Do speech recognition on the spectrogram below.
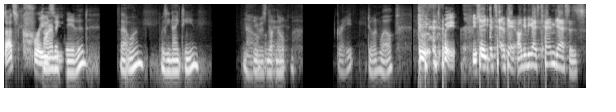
That's crazy. Connor crazy. McDavid. That one was he 19? No, He was not. okay. No. Great, doing well. Wait, you said get 10, okay, I'll give you guys ten guesses.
